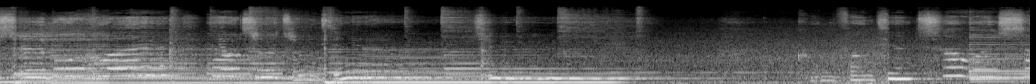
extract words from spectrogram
是不会有这种结局。空房间这晚上，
